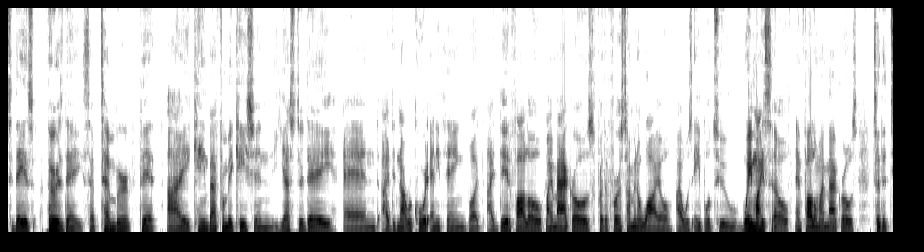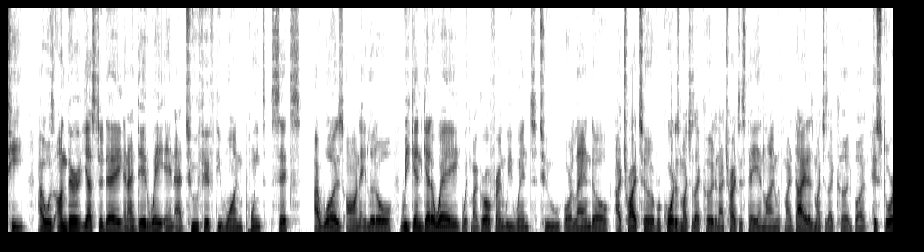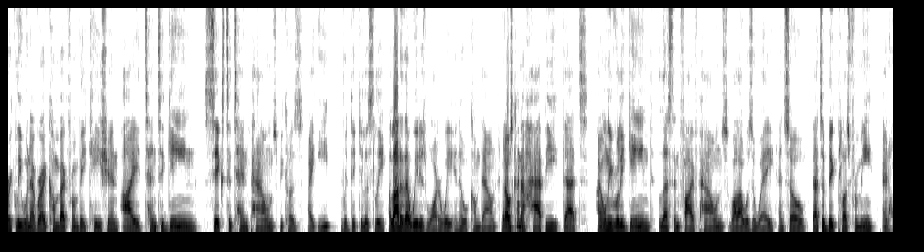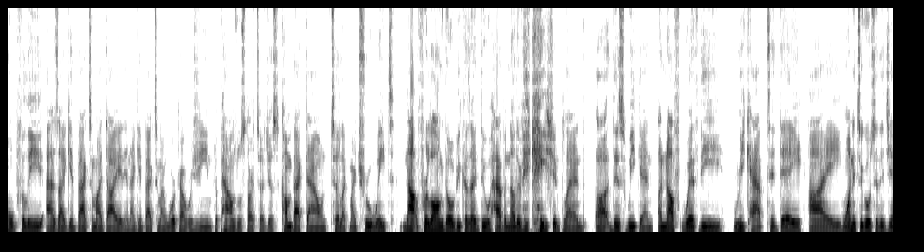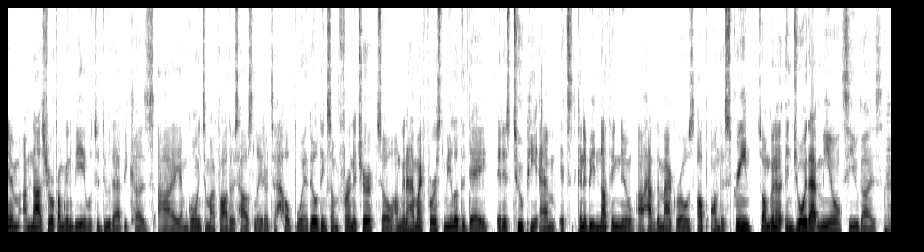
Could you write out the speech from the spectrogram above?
Today is Thursday, September 5th. I came back from vacation yesterday and I did not record anything, but I did follow my macros for the first time in a while. I was able to weigh myself and follow my macros to the T. I was under yesterday and I did weigh in at 251.6. I was on a little weekend getaway with my girlfriend. We went to Orlando. I tried to record as much as I could and I tried to stay in line with my diet as much as I could. But historically, whenever I come back from vacation, I tend to gain six to 10 pounds because I eat ridiculously. A lot of that weight is water weight and it will come down. But I was kind of happy that I only really gained less than five pounds while I was away. And so that's a big plus for me. And hopefully, as I get back to my diet and I get back to my workout regime, the pounds will start to just come back down to like my true weight. Not for long though, because I do have another vacation planned uh, this weekend. Enough with the recap. Today, I wanted to go to the gym. I'm not sure if I'm going to be able to do that because I am going to my father's house later to help with building some furniture. So I'm going to have my first meal of the day. It is 2 p.m. It's going to be nothing new. I'll have the macros up on the screen. So I'm going to enjoy that meal. See you guys. You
